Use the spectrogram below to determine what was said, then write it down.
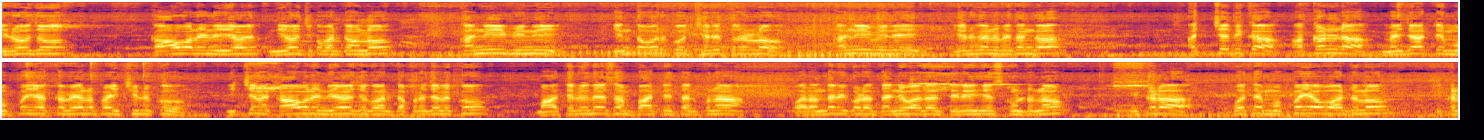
ఈరోజు కావలి నియో నియోజకవర్గంలో కనీ విని ఇంతవరకు చరిత్రలో కనీ విని ఎరుగని విధంగా అత్యధిక అఖండ మెజార్టీ ముప్పై ఒక్క వేలపై చిలుకు ఇచ్చిన కావలి నియోజకవర్గ ప్రజలకు మా తెలుగుదేశం పార్టీ తరఫున వారందరికీ కూడా ధన్యవాదాలు తెలియజేసుకుంటున్నాం. ఇక్కడ పోతే ముప్పై వార్డులో ఇక్కడ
